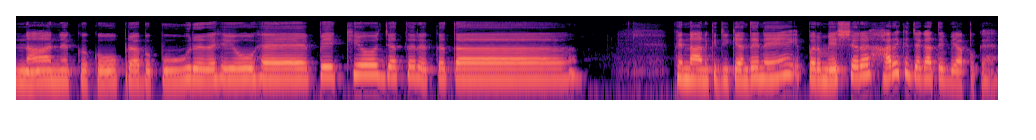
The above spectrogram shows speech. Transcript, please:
ਨਾਨਕ ਕੋ ਪ੍ਰਭ ਪੂਰ ਰਹਿਓ ਹੈ ਪੇਖਿਓ ਜਤਰ ਕਤਾ ਫਿਰ ਨਾਨਕ ਜੀ ਕਹਿੰਦੇ ਨੇ, ਪਰਮੇਸ਼ਰ ਹਰ ਇੱਕ ਜਗ੍ਹਾ ਤੇ ਵਿਆਪਕ ਹੈ।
